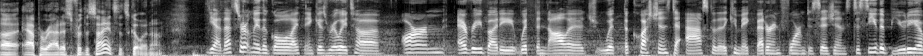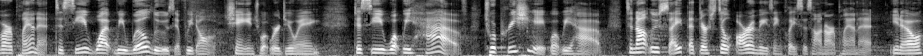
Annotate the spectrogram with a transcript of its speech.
uh, apparatus for the science that's going on. Yeah, that's certainly the goal, I think, is really to arm everybody with the knowledge, with the questions to ask so that they can make better informed decisions, to see the beauty of our planet, to see what we will lose if we don't change what we're doing, to see what we have, to appreciate what we have, to not lose sight that there still are amazing places on our planet. You know,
